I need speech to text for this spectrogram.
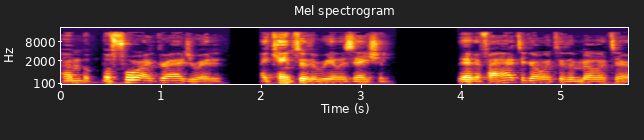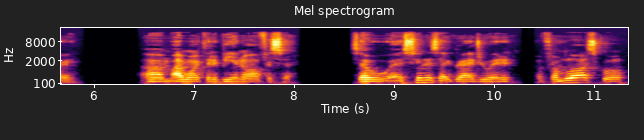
um, before I graduated, I came to the realization that if I had to go into the military, um, I wanted to be an officer. So as soon as I graduated, from law school,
